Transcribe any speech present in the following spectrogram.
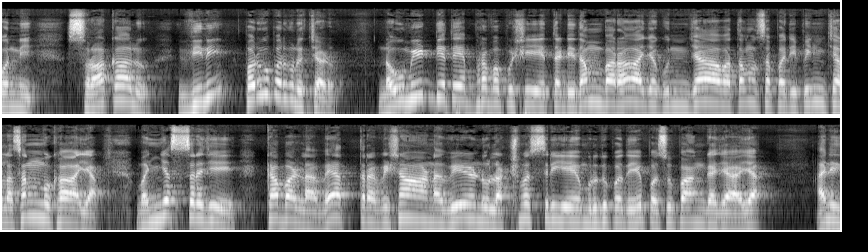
కొన్ని శ్లోకాలు విని పరుగు పరుగునొచ్చాడు. నౌమీడ్యతే భ్రవపుషే తడిదంబరాయ గుంజావతంస పరిపించల సన్ముఖాయ వంజస్రజే కబళ వేత్ర విషాణ వేణు లక్ష్మశ్రియే మృదుపదే పశుపాంగజాయ అని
